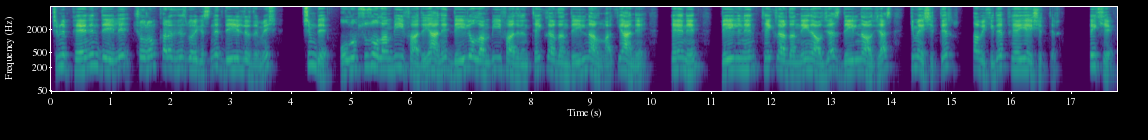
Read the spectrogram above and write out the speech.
Şimdi P'nin değili Çorum Karadeniz bölgesinde değildir demiş. Şimdi olumsuz olan bir ifade yani değili olan bir ifadenin tekrardan değilini almak yani P'nin değilinin tekrardan neyini alacağız? Değilini alacağız. Kime eşittir? Tabii ki de P'ye eşittir. Peki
